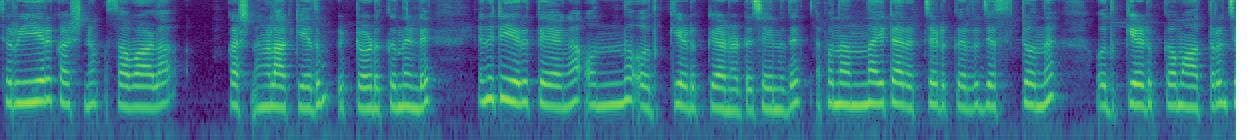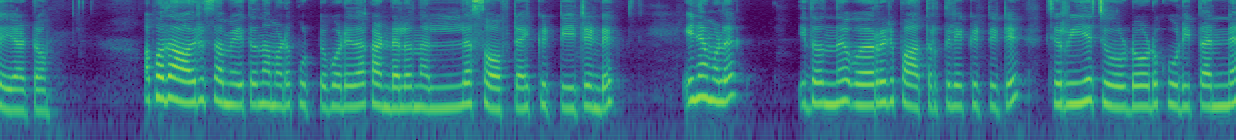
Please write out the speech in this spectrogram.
ചെറിയൊരു കഷ്ണം സവാള കഷ്ണങ്ങളാക്കിയതും ഇട്ട് കൊടുക്കുന്നുണ്ട്. എന്നിട്ട് ഈ ഒരു തേങ്ങ ഒന്ന് ഒതുക്കിയെടുക്കുകയാണ് കേട്ടോ ചെയ്യുന്നത്. അപ്പോൾ നന്നായിട്ട് അരച്ചെടുക്കരുത്. ജസ്റ്റ് ഒന്ന് ഒതുക്കിയെടുക്കുക മാത്രം ചെയ്യാം കേട്ടോ. അപ്പോൾ അത് ആ ഒരു സമയത്ത് നമ്മുടെ പുട്ടുപൊടി ഇതാ കണ്ടല്ലോ നല്ല സോഫ്റ്റായി കിട്ടിയിട്ടുണ്ട്. ഇനി നമ്മൾ ഇതൊന്ന് വേറൊരു പാത്രത്തിലേക്ക് ഇട്ടിട്ട് ചെറിയ ചൂടോട് കൂടി തന്നെ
